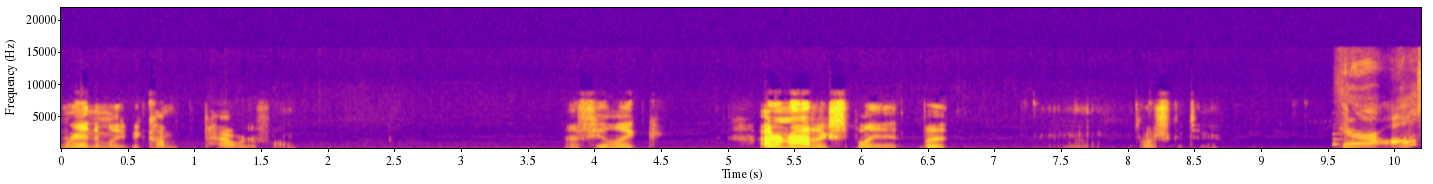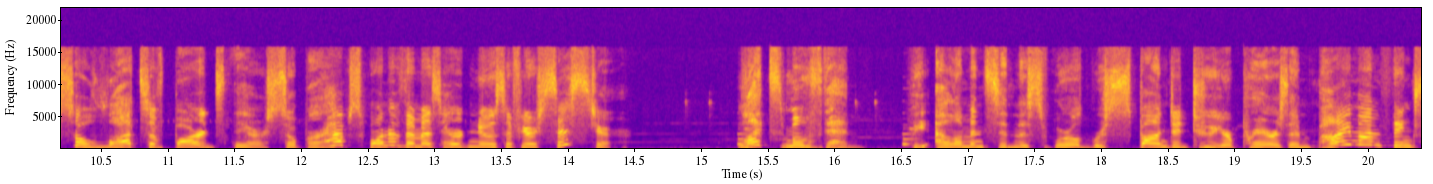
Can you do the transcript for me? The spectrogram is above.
randomly become powerful. I feel like I don't know how to explain it, but mm, I'll just continue. There are also lots of bards there, so perhaps one of them has heard news of your sister. Let's move then. The elements in this world responded to your prayers, and Paimon thinks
